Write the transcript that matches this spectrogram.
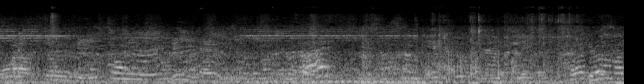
我要中你，中你，来。Terima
